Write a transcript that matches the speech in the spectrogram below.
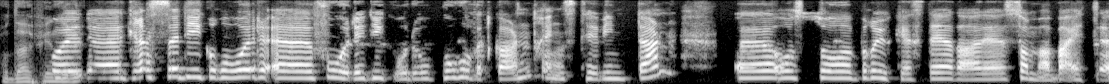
For eh, gresset de gror, uh, fôret de gror på hovedgarden trengs til vinteren. eh, og så brukes det da sommerbeite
